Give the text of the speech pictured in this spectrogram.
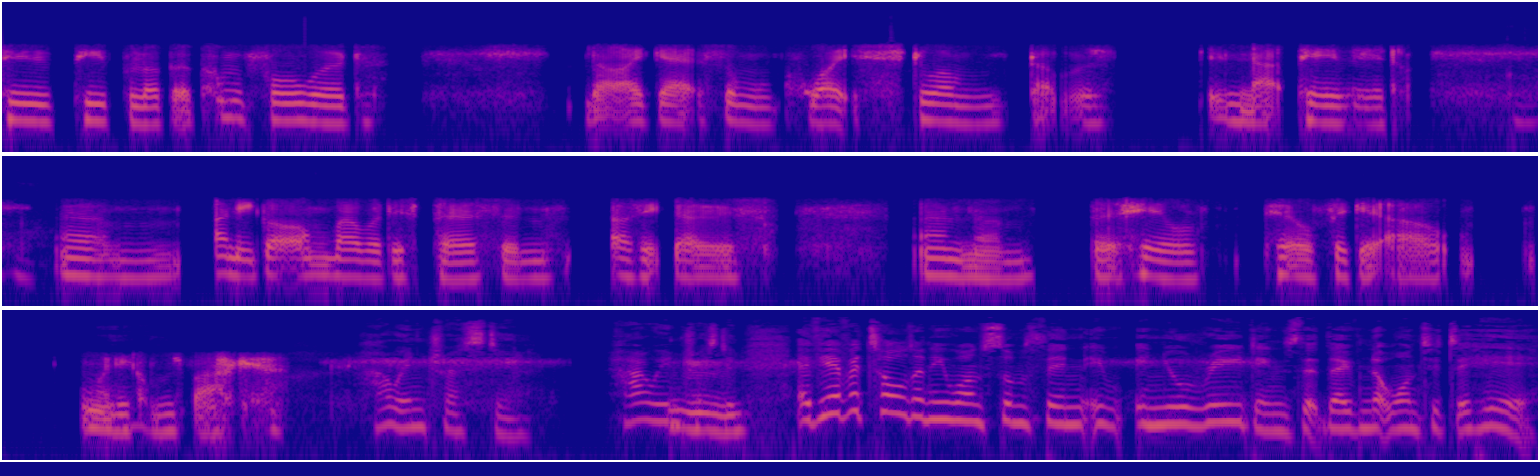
two people are going to come forward that I get someone quite strong that was in that period. Um, and he got on well with this person as it goes, and um, but he'll he'll figure it out when he comes back. How interesting. How interesting. Have you ever told anyone something in, in your readings that they've not wanted to hear?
